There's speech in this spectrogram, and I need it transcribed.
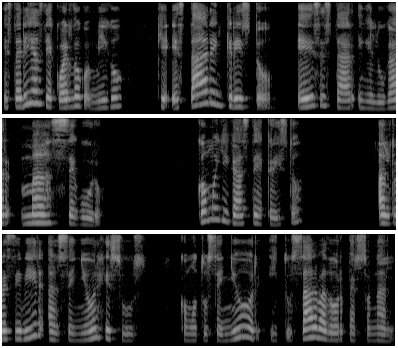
¿Estarías de acuerdo conmigo que estar en Cristo es estar en el lugar más seguro? ¿Cómo llegaste a Cristo? Al recibir al Señor Jesús como tu Señor y tu Salvador personal.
